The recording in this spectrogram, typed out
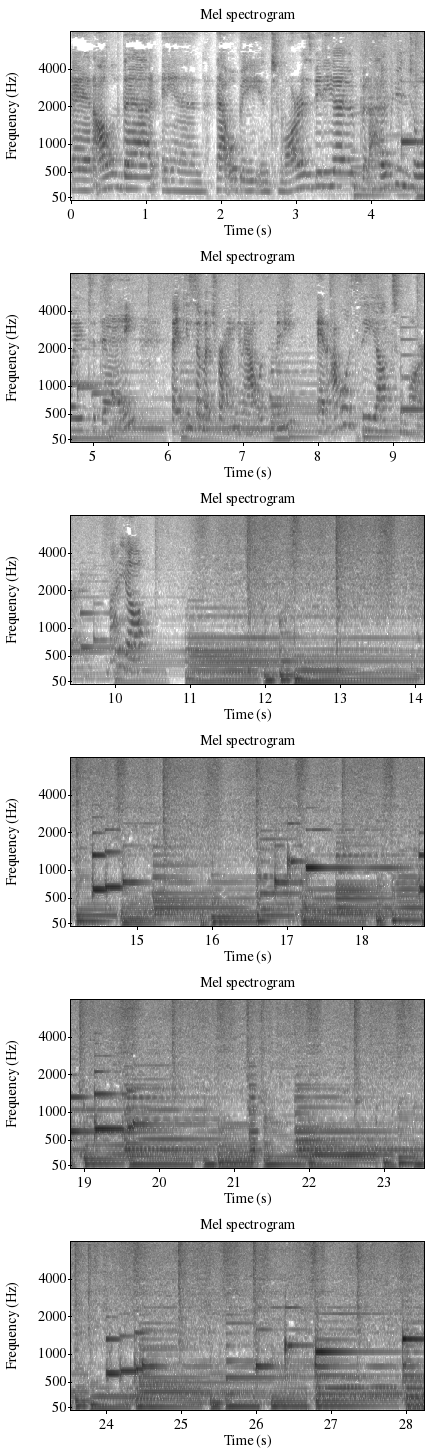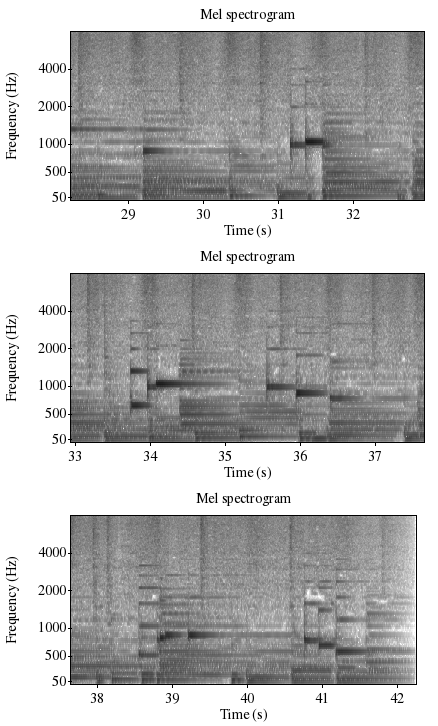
and all of that. And that will be in tomorrow's video. But I hope you enjoyed today. Thank you so much for hanging out with me. And I will see y'all tomorrow. Bye, y'all.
